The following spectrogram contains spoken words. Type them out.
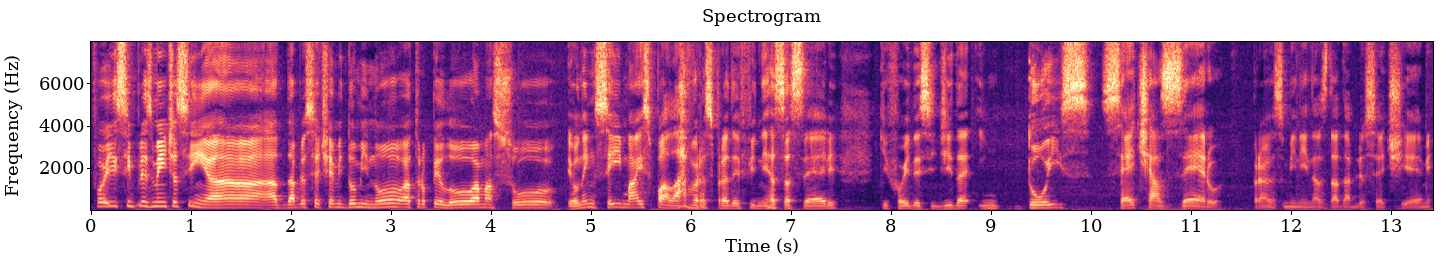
Foi simplesmente assim, a, a W7M dominou, atropelou, amassou. Eu nem sei mais palavras para definir essa série, que foi decidida em 2 7 a 0 para as meninas da W7M.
